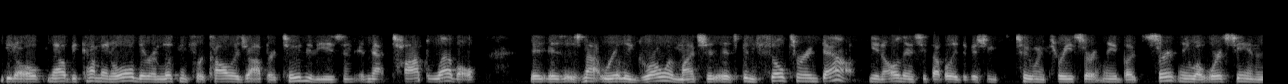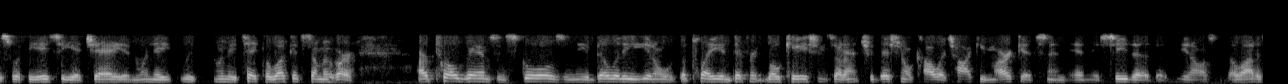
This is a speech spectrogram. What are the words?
you know, now becoming older and looking for college opportunities, and in that top level is, is not really growing much. It's been filtering down, you know, the NCAA Division two and three certainly, but certainly what we're seeing is with the ACHA, and when they when they take a look at some of our our programs and schools and the ability, you know, to play in different locations that aren't traditional college hockey markets. And, and you see the, the, you know, a lot of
